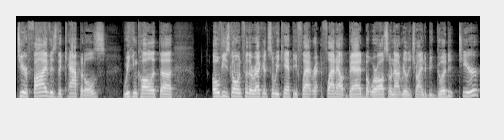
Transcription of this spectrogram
Tier five is the Capitals. We can call it the Ovi's going for the record, so we can't be flat flat out bad, but we're also not really trying to be good tier.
